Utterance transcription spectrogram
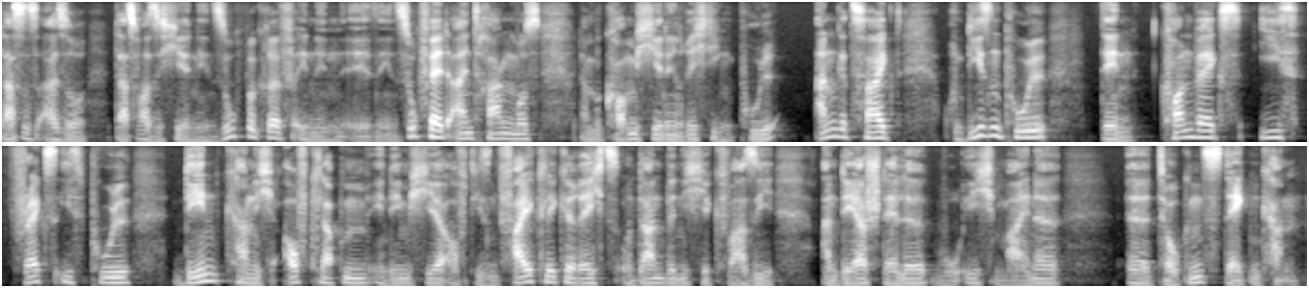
Das ist also das, was ich hier in den Suchbegriff, in den, in den Suchfeld eintragen muss. Dann bekomme ich hier den richtigen Pool angezeigt. Und diesen Pool, den Convex ETH Frax ETH Pool, den kann ich aufklappen, indem ich hier auf diesen Pfeil klicke rechts und dann bin ich hier quasi an der Stelle, wo ich meine äh, Tokens staken kann.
